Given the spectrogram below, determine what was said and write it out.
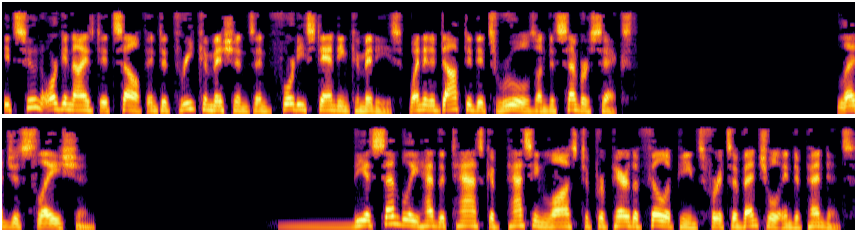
It soon organized itself into three commissions and 40 standing committees, when it adopted its rules on December 6. Legislation the Assembly had the task of passing laws to prepare the Philippines for its eventual independence.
